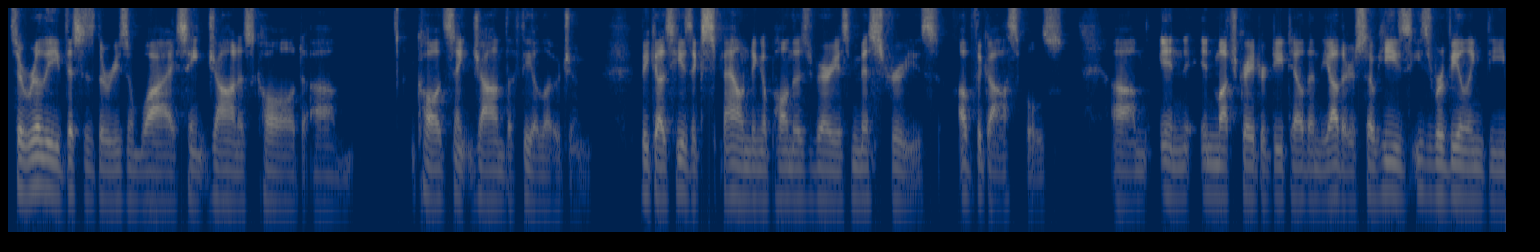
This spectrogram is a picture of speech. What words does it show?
So, really, this is the reason why St. John is called. Um, called St. John the theologian because he's expounding upon those various mysteries of the gospels um, in in much greater detail than the others. So he's he's revealing the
